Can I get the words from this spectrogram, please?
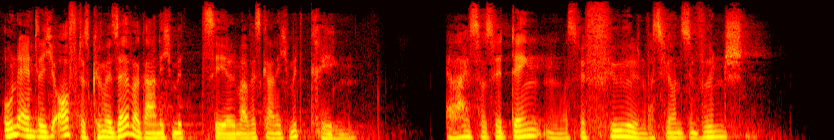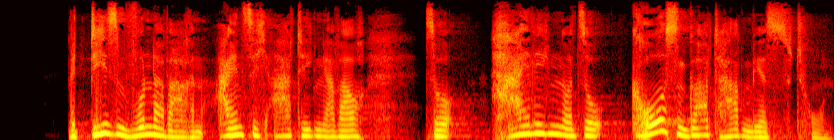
Unendlich oft, das können wir selber gar nicht mitzählen, weil wir es gar nicht mitkriegen. Er weiß, was wir denken, was wir fühlen, was wir uns wünschen. Mit diesem wunderbaren, einzigartigen, aber auch so heiligen und so großen Gott haben wir es zu tun.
